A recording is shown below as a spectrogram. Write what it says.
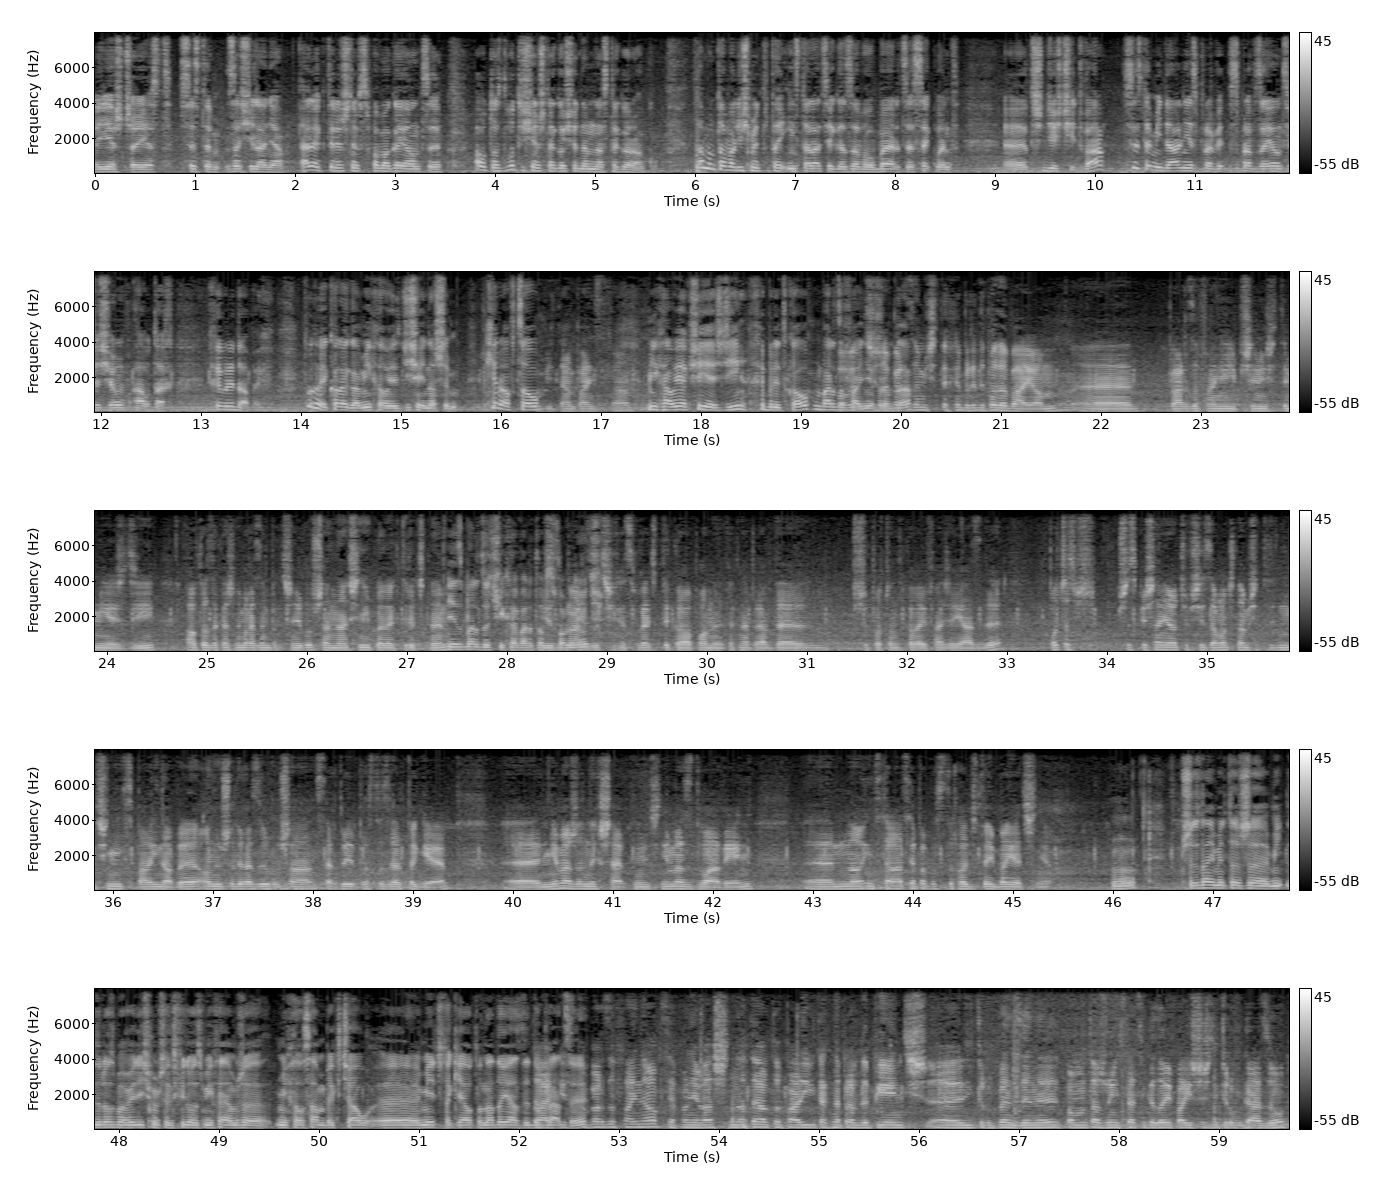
jeszcze jest system zasilania elektryczny wspomagający auto z 2017 roku. Zamontowaliśmy tutaj instalację gazową BRC Sequent e, 32. System idealnie sprawdzający się w autach hybrydowych. Tutaj kolega Michał jest dzisiaj naszym kierowcą. Witam Państwa. Michał, jak się jeździ hybrydką? Bardzo Powiem fajnie, Ci, że prawda? bardzo mi się te hybrydy podobają. E, bardzo fajnie i przyjemnie się tym jeździ. Auto za każdym razem praktycznie rusza na silniku elektrycznym. Jest bardzo ciche, warto Jest wspomnieć. bardzo ciche, słychać tylko opony tak naprawdę przy początkowej fazie jazdy. Podczas przy- przyspieszenia oczywiście załączy nam się ten silnik spalinowy. On już od razu rusza, startuje prosto z LPG. E, nie ma żadnych szarpnięć, nie ma zdławień. E, no instalacja po prostu chodzi tutaj bajecznie. Mhm. Przyznajmy też, że rozmawialiśmy przed chwilą z Michałem, że Michał sam by chciał e, mieć takie auto na dojazdy do tak, pracy. jest to bardzo fajna opcja, ponieważ no, te auto pali tak naprawdę 5 e, litrów benzyny, po montażu instalacji gazowej pali 6 litrów gazu,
